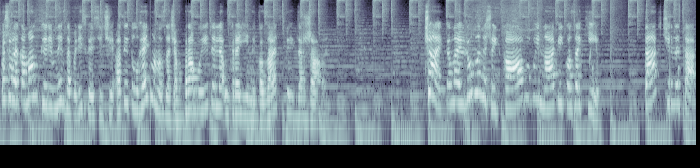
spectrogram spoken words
Кошовий атаман керівник Запорізької січі, а титул гетьмана означав правителя України козацької держави. Чайка найулюбленіший кавовий напій козаків. Так чи не так?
